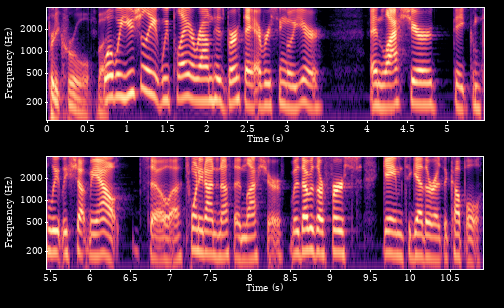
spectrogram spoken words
pretty cruel. But Well, we usually we play around his birthday every single year, and last year they completely shut me out. So uh, twenty nine to nothing last year. But that was our first game together as a couple.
